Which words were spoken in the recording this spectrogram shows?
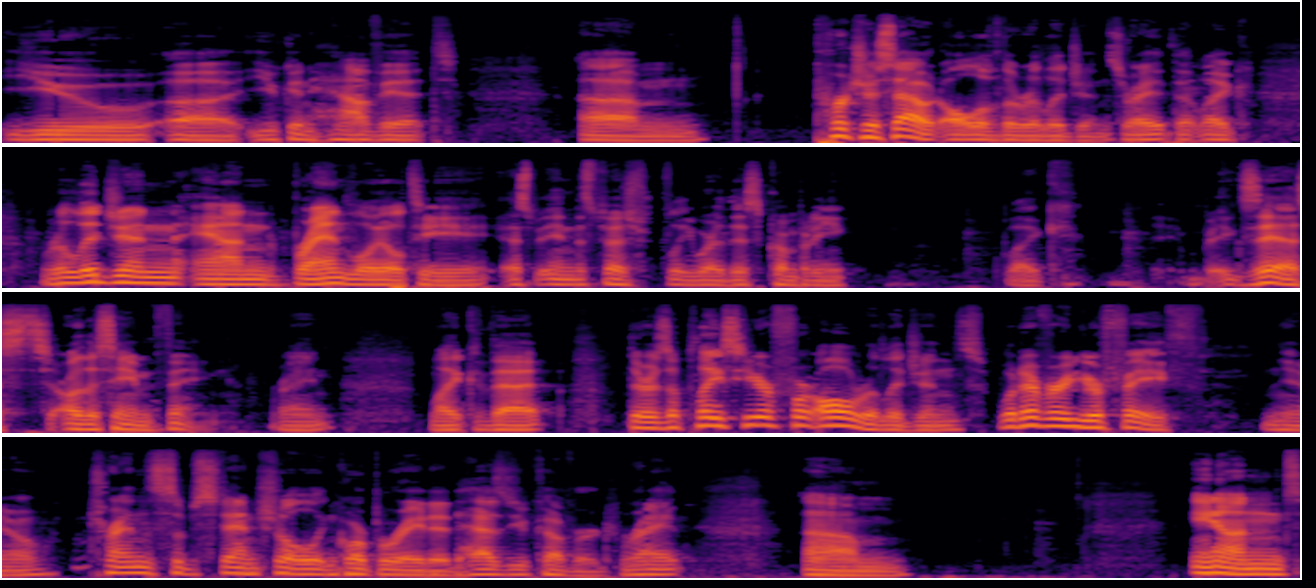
you uh, you can have it um, purchase out all of the religions, right? That like religion and brand loyalty, especially where this company like exists, are the same thing, right? Like that there is a place here for all religions, whatever your faith. You know, Transubstantial Incorporated has you covered, right? Um, and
